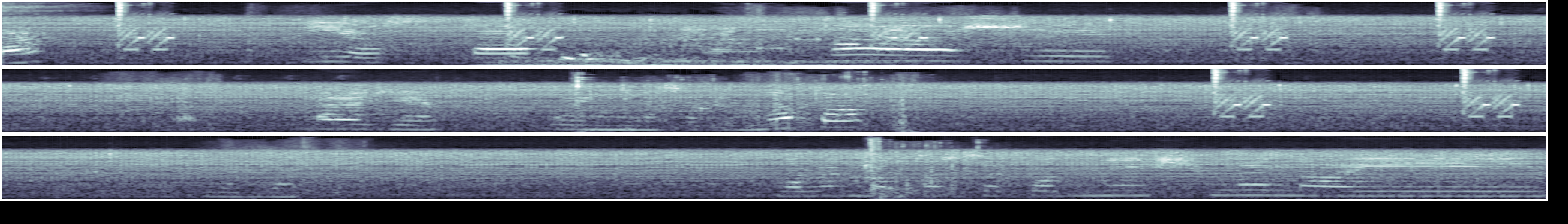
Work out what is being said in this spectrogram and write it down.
zielona. I ostatni warzyw. Na razie płyniemy sobie na to. Na pewno to sobie podnieśmy, no i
